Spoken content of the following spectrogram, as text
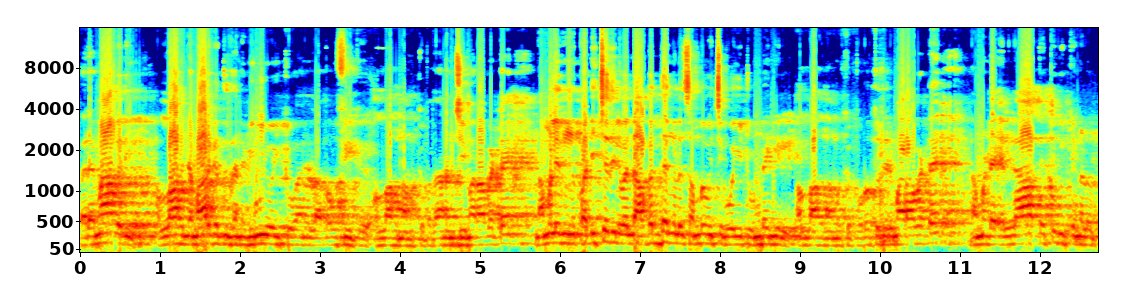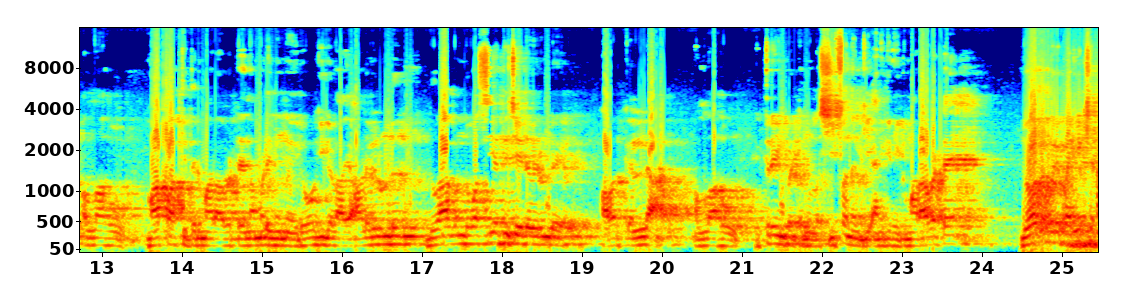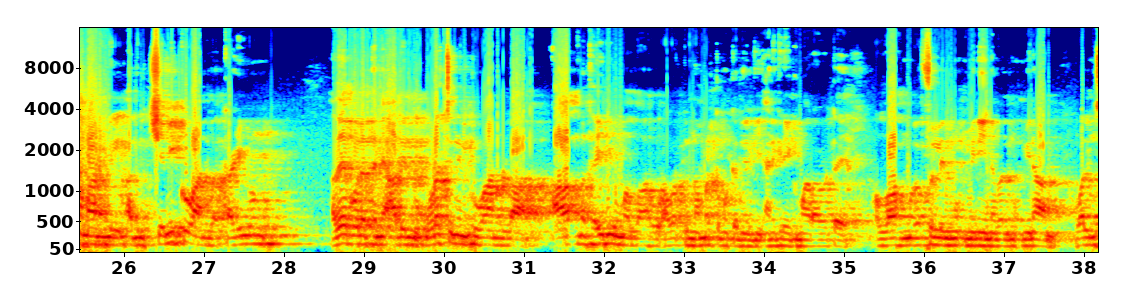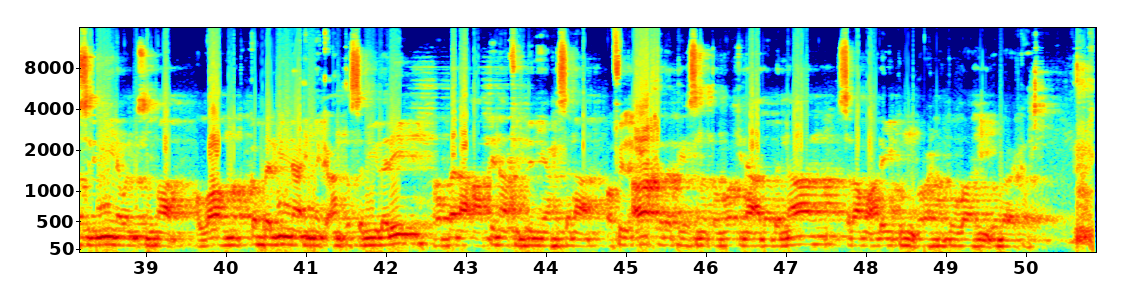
പരമാവധി അള്ളാഹുവിന്റെ മാർഗത്തിൽ തന്നെ വിനിയോഗിക്കുവാനുള്ള തൗഫീക്ക് അള്ളാഹു നമുക്ക് പ്രദാനം ചെയ്യുമാറാവട്ടെ. നമ്മളിൽ നിന്ന് പഠിച്ചതിൽ വല്ല അബദ്ധങ്ങളും സംഭവിച്ചു പോയിട്ടുണ്ടെങ്കിൽ അള്ളാഹു നമുക്ക് പുറത്തു തരുമാറാവട്ടെ. നമ്മുടെ എല്ലാ തെറ്റുകുറ്റങ്ങളും അള്ളാഹു മാപ്പാക്കി തരുമാറാവട്ടെ. നമ്മളിൽ നിന്ന് രോഗികളായ ആളുകളുണ്ട് ദുവാ കൊണ്ട് വസിയത്ത് ചെയ്തവരുണ്ട്. അവർക്കെല്ലാം അള്ളാഹു എത്രയും പെട്ടെന്നുള്ള ശിഫ നൽകി അനുഗ്രഹിക്കുമാറാവട്ടെ. ലോകം ഒരു പരീക്ഷണമാണെങ്കിൽ അതിൽ ക്ഷമിക്കുവാനുള്ള കഴിവും അതേപോലെ തന്നെ അതിൽ ഉറച്ചു നിൽക്കുവാനുള്ള ആത്മധൈര്യവും അള്ളാഹു അവർക്കും നമ്മൾക്കുമൊക്കെ നൽകി അനുഗ്രഹിക്കുമാറാവട്ടെ اللهم اغفر للمؤمنين والمؤمنات والمسلمين والمسلمات اللهم تقبل منا انك انت السميع العليم ربنا اعطنا في الدنيا حسنه وفي الاخره حسنه وقنا عذاب النار السلام عليكم ورحمه الله وبركاته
